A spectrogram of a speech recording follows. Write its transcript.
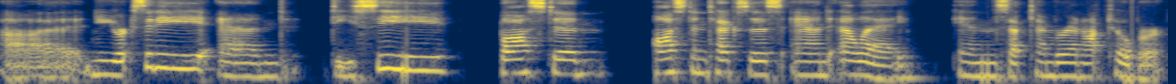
uh, New York City and DC, Boston, Austin, Texas, and LA in September and October.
